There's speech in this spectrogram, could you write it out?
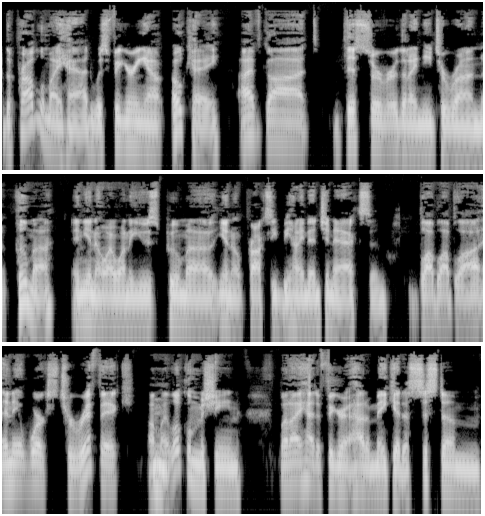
The problem I had was figuring out, okay, I've got this server that I need to run Puma and, you know, I want to use Puma, you know, proxy behind Nginx and blah, blah, blah. And it works terrific on mm. my local machine, but I had to figure out how to make it a system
